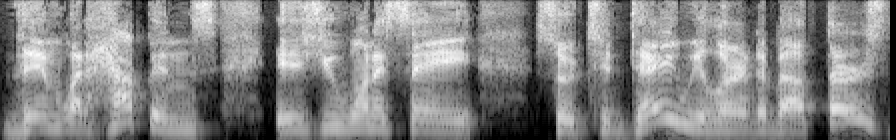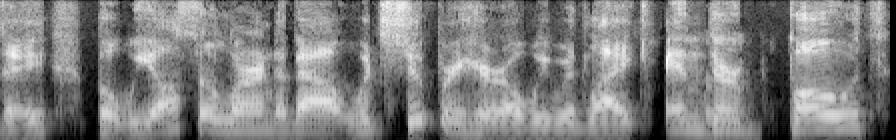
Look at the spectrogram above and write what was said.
then what happens is you want to say, so today we learned about Thursday, but we also learned about which superhero we would like, and they're both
